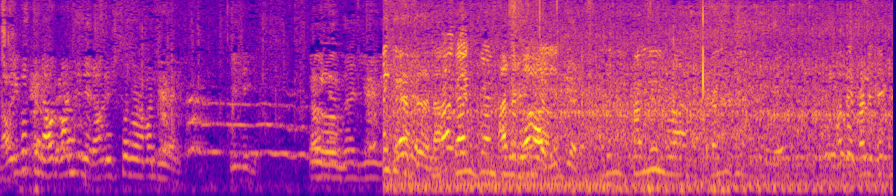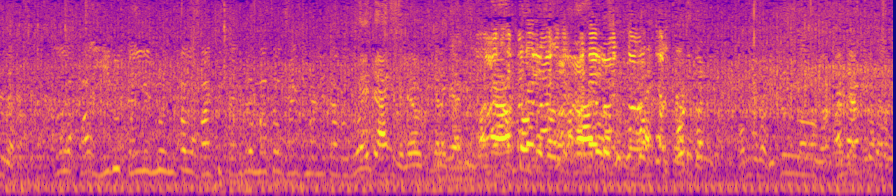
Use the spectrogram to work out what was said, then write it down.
ನಾವು ಇವತ್ತು ಅವ್ರು ಬಂದಿದ್ದಾರೆ ಅವ್ರು ಇಷ್ಟೊಂದು ಬಂದಿದ್ದಾರೆ. ಇಲ್ಲಿಗೆ. ಇದು ಕೈ ಇನ್ನೂ ಉಂಟಲ್ಲ ಬಾಕಿ ತೆಗೆದ್ರೆ ಮಾತ್ರ ಸೈಟ್ ಮಾಡ್ಲಿಕ್ಕೆ ಆಗೋದು ಅಲ್ಲ ಹಾಕಿದ್ದಾರೆ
